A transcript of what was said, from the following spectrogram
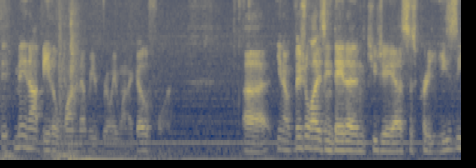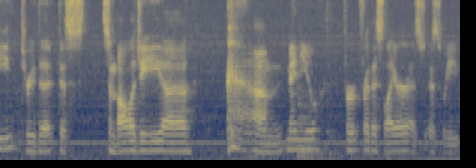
it may not be the one that we really want to go for. Uh, you know, visualizing data in QGIS is pretty easy through the this symbology uh, um, menu for, for this layer, as, as we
